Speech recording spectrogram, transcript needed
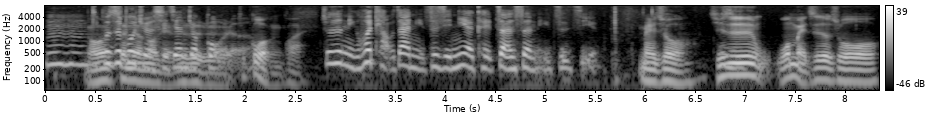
嗯哼，不知不觉时间就过了，就过很快。就是你会挑战你自己，你也可以战胜你自己。没错，其实我每次都说。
